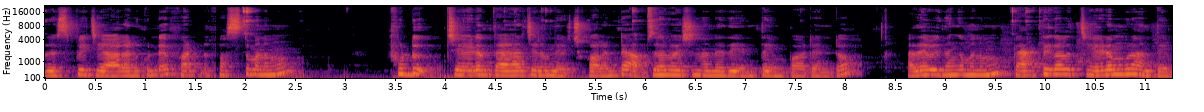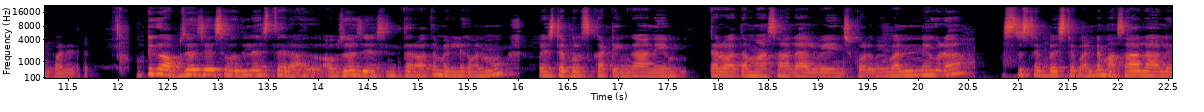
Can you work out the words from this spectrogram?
రెసిపీ చేయాలనుకుంటే ఫస్ట్ మనము ఫుడ్ చేయడం తయారు చేయడం నేర్చుకోవాలంటే అబ్జర్వేషన్ అనేది ఎంత ఇంపార్టెంటో అదేవిధంగా మనము ప్రాక్టికల్ చేయడం కూడా అంతే ఇంపార్టెంట్. ఒట్టిగా అబ్జర్వ్ చేసి వదిలేస్తే రాదు. అబ్జర్వ్ చేసిన తర్వాత మెల్లిగా మనము వెజిటబుల్స్ కటింగ్ కానీ తర్వాత మసాలాలు వేయించుకోవడం ఇవన్నీ కూడా ఫస్ట్ స్టెప్ బై స్టెప్. అంటే మసాలాలు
